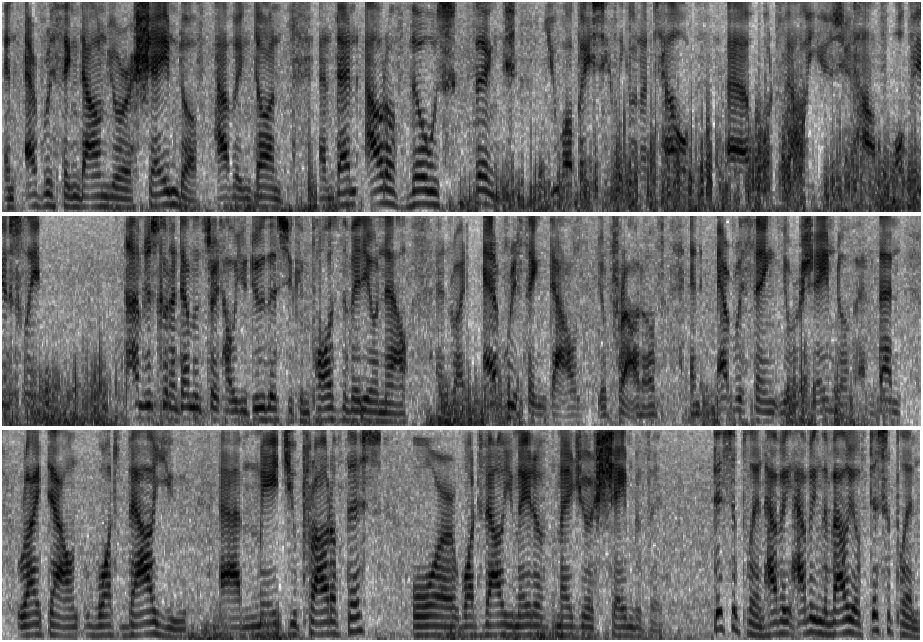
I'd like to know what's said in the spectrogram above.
and everything down you're ashamed of having done. And then out of those things, you are basically going to tell uh, what values you have. Obviously, I'm just going to demonstrate how you do this. You can pause the video now and write everything down you're proud of and everything you're ashamed of and then write down what value uh, made you proud of this or what value made of made you ashamed of it. Discipline, having having the value of discipline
